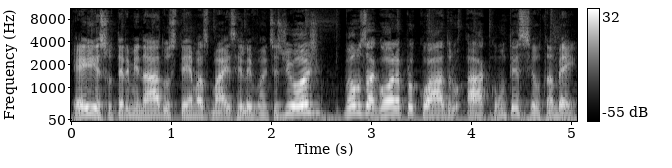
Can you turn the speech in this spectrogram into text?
É isso, terminados os temas mais relevantes de hoje, vamos agora para o quadro Aconteceu também.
